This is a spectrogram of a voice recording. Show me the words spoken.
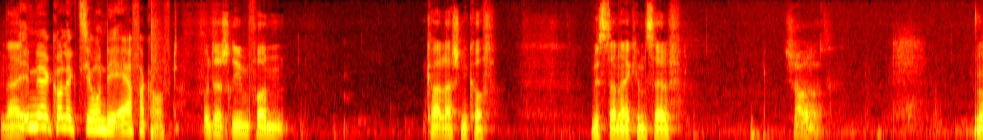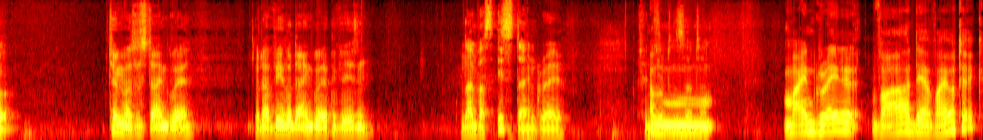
Nein, in der Kollektion, die er verkauft. unterschrieben von Karl Laschnikow. Mr. Nike himself. Shoutout. Ja. Tim, was ist dein Grail? Oder wäre dein Grail gewesen? Nein, was ist dein Grail? Finde Also ich interessanter. mein Grail war der Biotech.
